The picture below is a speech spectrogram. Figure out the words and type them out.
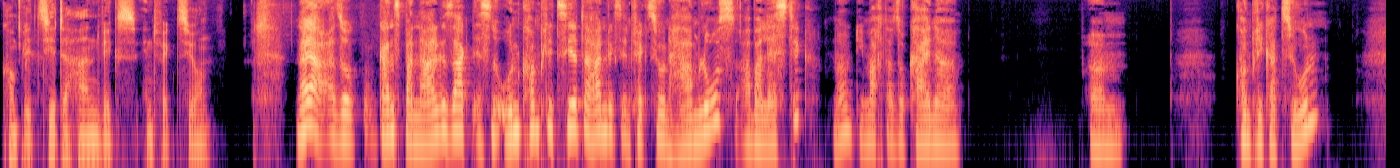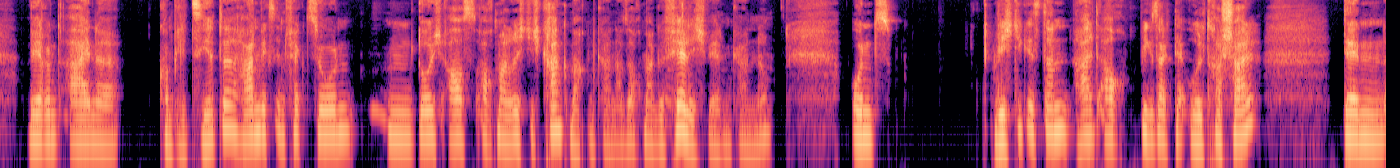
komplizierte Harnwegsinfektion? Naja, also ganz banal gesagt, ist eine unkomplizierte Harnwegsinfektion harmlos, aber lästig. Ne? Die macht also keine ähm, Komplikationen, während eine komplizierte Harnwegsinfektion durchaus auch mal richtig krank machen kann, also auch mal gefährlich werden kann. Ne? Und wichtig ist dann halt auch, wie gesagt, der Ultraschall. Denn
